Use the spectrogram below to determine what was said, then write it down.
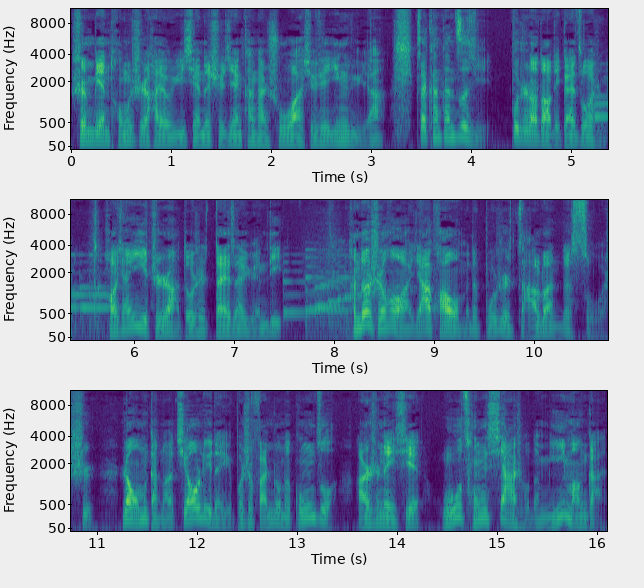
身边同事还有余闲的时间看看书啊，学学英语啊，再看看自己，不知道到底该做什么，好像一直啊都是待在原地。很多时候啊，压垮我们的不是杂乱的琐事，让我们感到焦虑的也不是繁重的工作，而是那些无从下手的迷茫感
